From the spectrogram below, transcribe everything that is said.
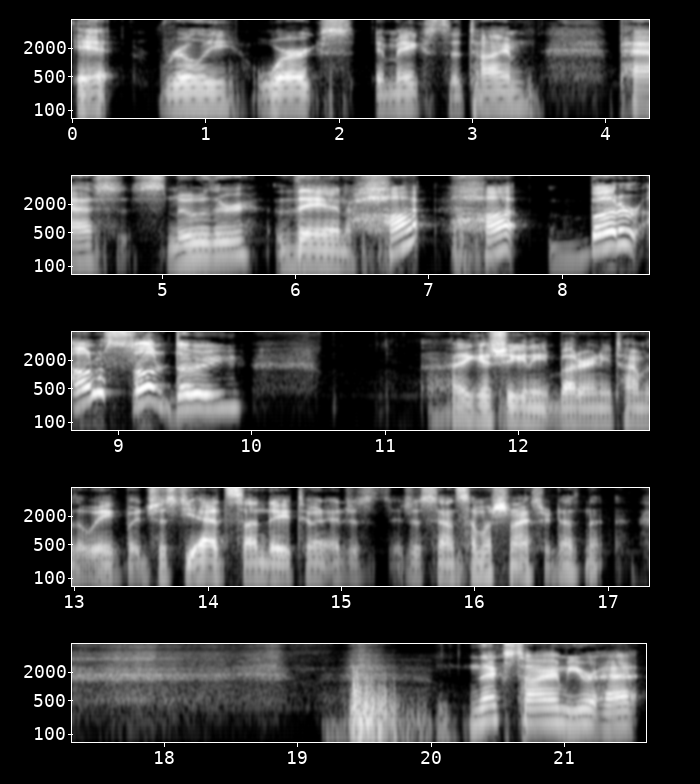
it really works. It makes the time pass smoother than hot, hot butter on a Sunday. I guess you can eat butter any time of the week, but just you add Sunday to it, it just it just sounds so much nicer, doesn't it? Next time you're at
